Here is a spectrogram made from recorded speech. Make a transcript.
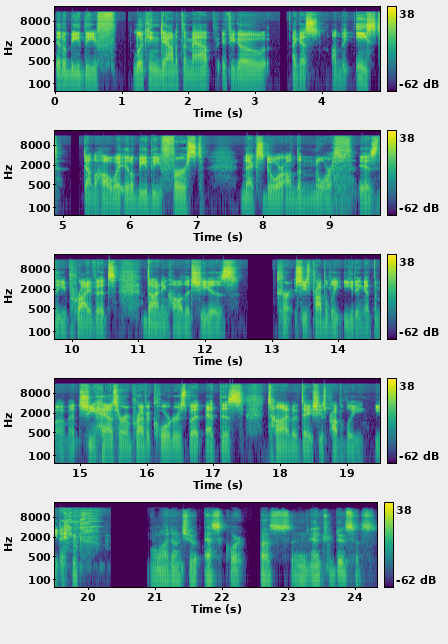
it'll be the f- looking down at the map. If you go I guess on the east down the hallway, it'll be the first next door on the north is the private dining hall that she is current she's probably eating at the moment. She has her in private quarters, but at this time of day she's probably eating. Why don't you escort us and introduce us?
